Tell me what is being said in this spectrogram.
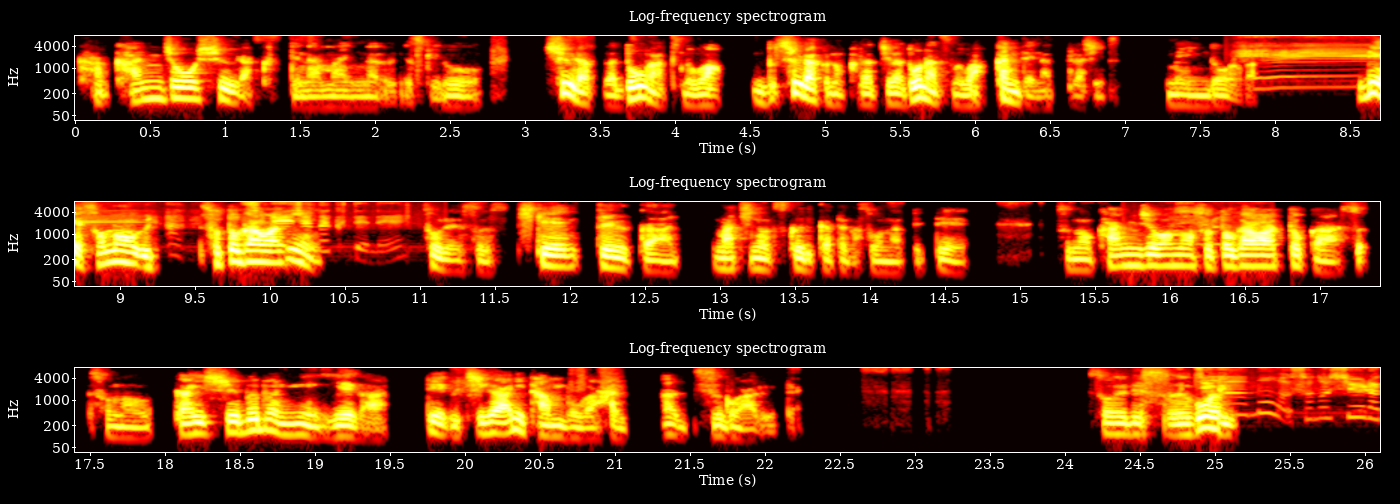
か環状集落って名前になるんですけど、集落がドーナツの輪、集落の形がドーナツの輪っかみたいになってるらしいんです。メイン道路が。で、その外側にね。そうです、そうです。地形というか、街の作り方がそうなってて、その環状の外側とか、そその外周部分に家があって、内側に田んぼが入っあすごいあるみたいな。それですごいもその集落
